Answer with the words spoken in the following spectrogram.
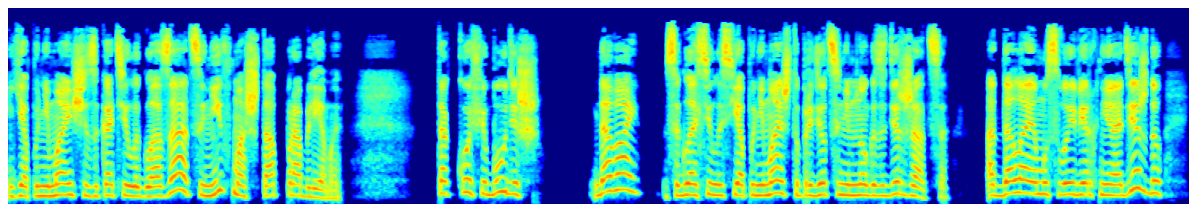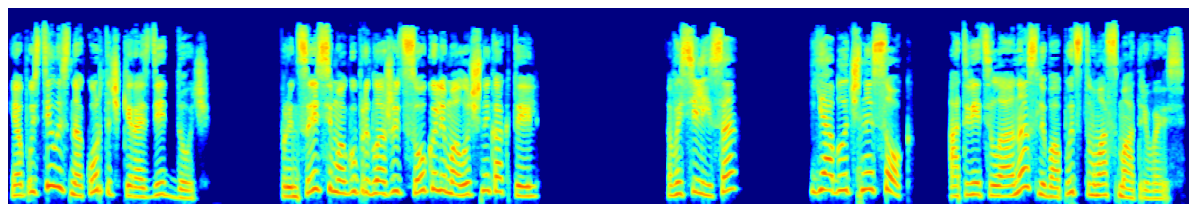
Я понимающе закатила глаза, оценив масштаб проблемы. «Так кофе будешь?» «Давай», — согласилась я, понимая, что придется немного задержаться. Отдала ему свою верхнюю одежду и опустилась на корточки раздеть дочь. Принцессе могу предложить сок или молочный коктейль». «Василиса?» «Яблочный сок», — ответила она с любопытством осматриваясь.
